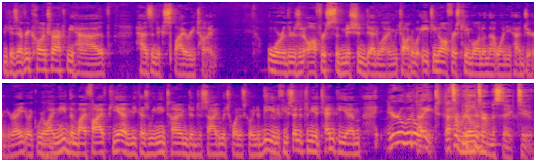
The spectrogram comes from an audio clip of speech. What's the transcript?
because every contract we have has an expiry time or there's an offer submission deadline. We talk about 18 offers came on on that one you had, Jeremy, right? You're like, well, I need them by 5 p.m. because we need time to decide which one it's going to be. And if you send it to me at 10 p.m., you're a little late. That's a realtor mistake too.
